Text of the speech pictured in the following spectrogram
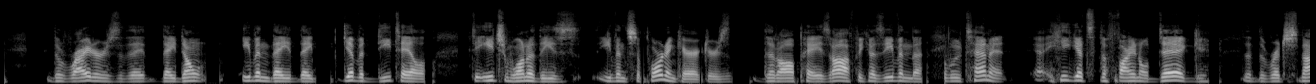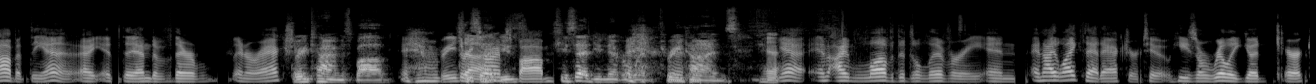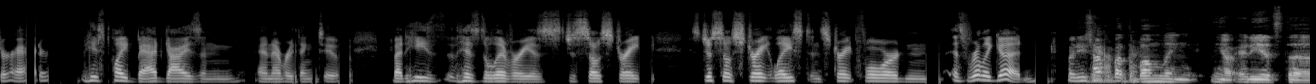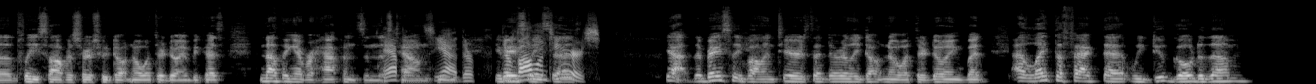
The writers they they don't even they they give a detail to each one of these even supporting characters that all pays off because even the lieutenant uh, he gets the final dig the, the rich snob at the end uh, at the end of their interaction. Three times, Bob. Three Three times. times, You- Bob. She said you never went three times. Yeah. Yeah, and I love the delivery, and and I like that actor too. He's a really good character actor. He's played bad guys and and everything too, but he's his delivery is just so straight. It's just so straight laced and straightforward, and it's really good. When you talk Yeah. about the bumbling, you know, idiots, the police officers who don't know what they're doing because nothing ever happens in this Happens, town. yeah. He- They're he they're basically says- volunteers. yeah, they're basically volunteers that they really don't know what they're doing. But I like the fact that we do go to them,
